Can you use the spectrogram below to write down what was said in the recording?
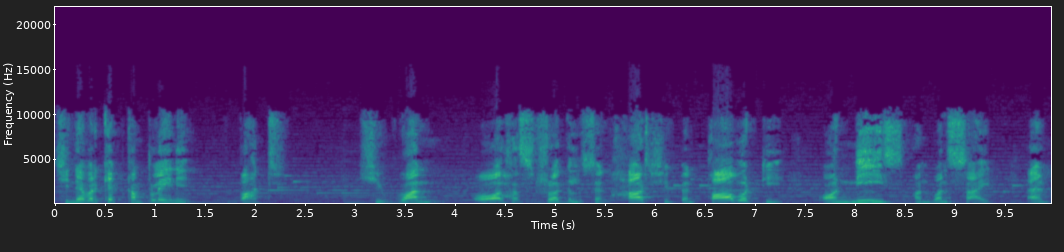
She never kept complaining. But she won all her struggles and hardship and poverty on knees on one side and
